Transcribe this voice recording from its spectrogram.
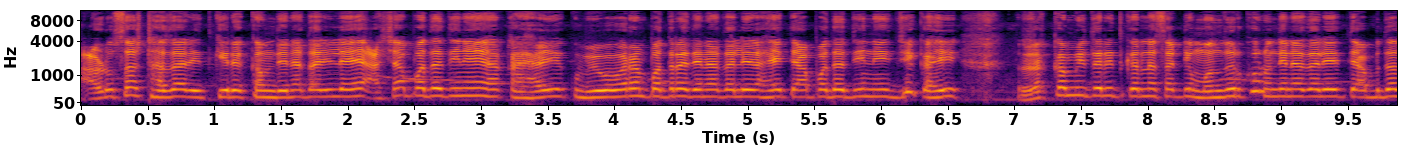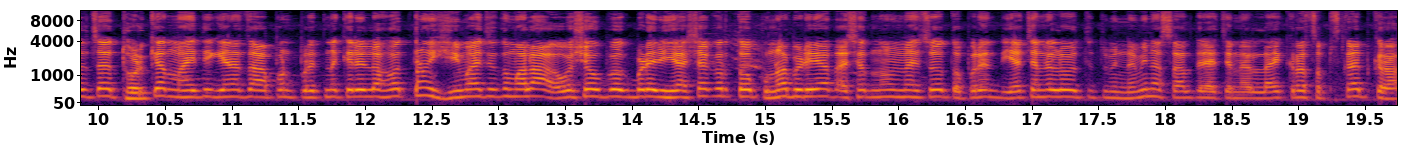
अडुसष्ट हजार इतकी रक्कम देण्यात आलेली आहे. अशा पद्धतीने हा काही एक विवरणपत्र देण्यात आलेलं आहे. त्या पद्धतीने जे काही रक्कम वितरित करण्यासाठी मंजूर करून देण्यात आली आहे, त्याबद्दलचं थोडक्यात माहिती घेण्याचा आपण प्रयत्न केलेला आहोत. त्यामुळे ही माहिती तुम्हाला अवश्य उपयोग पडेल ही आशा करतो. पुन्हा भेटूयात अशाच नवीन माहिती तोपर्यंत या चॅनलवरती तुम्ही नवीन असाल तर या चॅनलला लाईक करा सबस्क्राईब करा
